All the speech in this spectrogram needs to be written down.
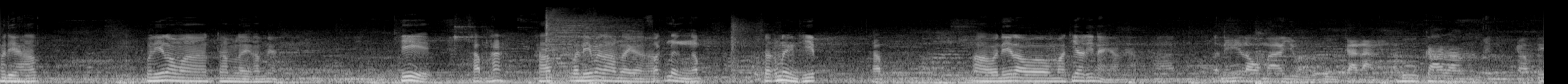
วัสดีครับ วันนี้เรามาทำอะไรครับเนี่ยพี่ครับฮะครับ วันนี้มาทำอะไรกันคสัรับ กหนึ่งครับสักหนึ่งทริปครับอ่าวันนี้เรามาเที่ยวที่ไหนครับเนี่ยตอนนี้เรามาอยู่บูการังครับบูการังเป็นคาเฟ่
